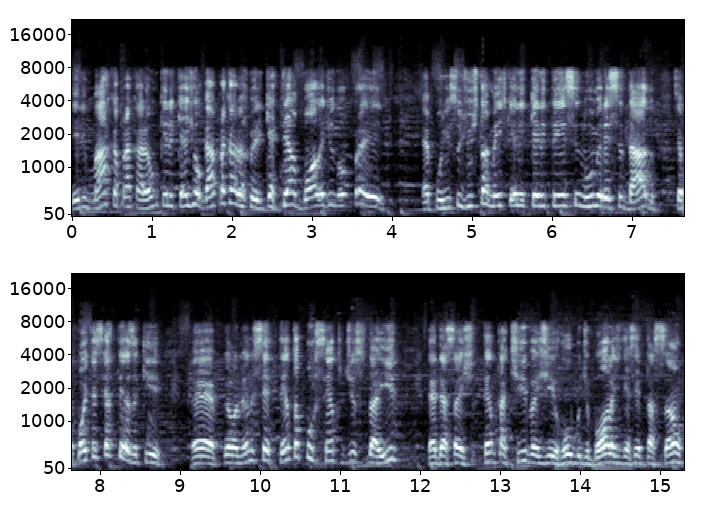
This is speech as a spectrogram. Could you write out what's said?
ele marca pra caramba porque ele quer jogar pra caramba. Ele quer ter a bola de novo pra ele. É por isso justamente que ele, que ele tem esse número, esse dado. Você pode ter certeza que é, pelo menos 70% disso daí, é, dessas tentativas de roubo de bola, de interceptação,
